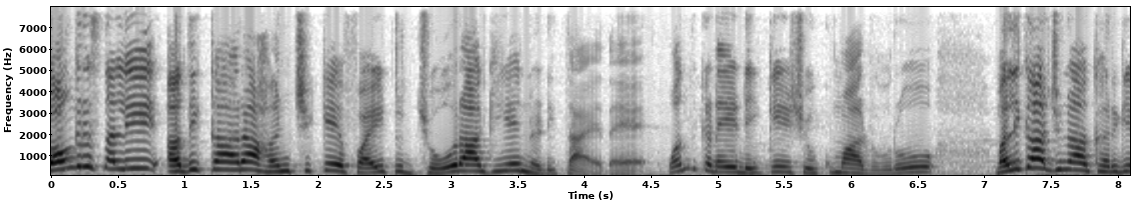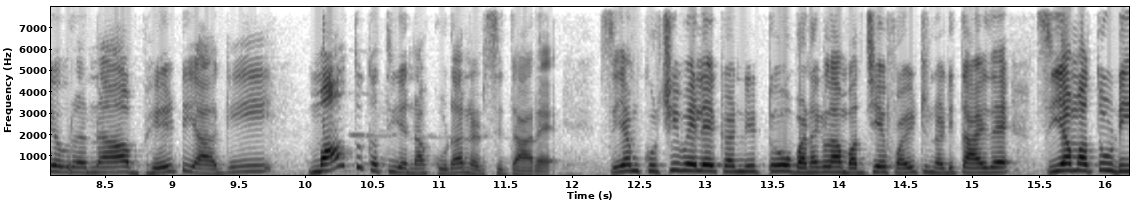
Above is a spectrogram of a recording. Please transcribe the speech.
ಕಾಂಗ್ರೆಸ್ನಲ್ಲಿ ಅಧಿಕಾರ ಹಂಚಿಕೆ ಫೈಟ್ ಜೋರಾಗಿಯೇ ನಡೀತಾ ಇದೆ. ಒಂದು ಕಡೆ ಡಿ ಕೆ ಶಿವಕುಮಾರ್ ಅವರು ಮಲ್ಲಿಕಾರ್ಜುನ ಖರ್ಗೆ ಅವರನ್ನ ಭೇಟಿಯಾಗಿ ಮಾತುಕತೆಯನ್ನ ಕೂಡ ನಡೆಸಿದ್ದಾರೆ. ಸಿಎಂ ಕುರ್ಚಿ ಮೇಲೆ ಕಣ್ಣಿಟ್ಟು ಬಣಗಳ ಮಧ್ಯೆ ಫೈಟ್ ನಡೀತಾ ಇದೆ. ಸಿಎಂ ಮತ್ತು ಡಿ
